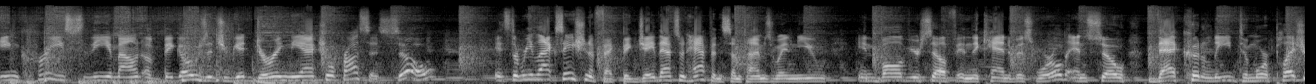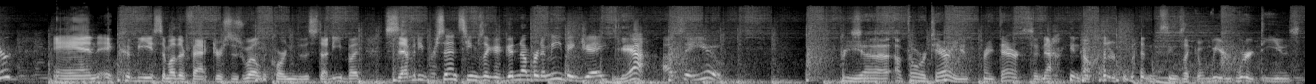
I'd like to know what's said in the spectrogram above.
increase the amount of big O's that you get during the actual process. So it's the relaxation effect, Big J. That's what happens sometimes when you involve yourself in the cannabis world. And so that could lead to more pleasure. And it could be some other factors as well, according to the study. But 70% seems like a good number to me, Big J. Yeah, I'd say you. Pretty uh, authoritarian right there. So now you know. I don't know. It seems like a weird word to use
